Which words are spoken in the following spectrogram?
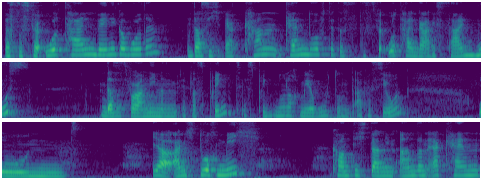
dass das Verurteilen weniger wurde und dass ich erkennen durfte, dass das Verurteilen gar nicht sein muss, dass es vor allem niemandem etwas bringt. Es bringt nur noch mehr Wut und Aggression. Und ja, eigentlich durch mich konnte ich dann in anderen erkennen,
